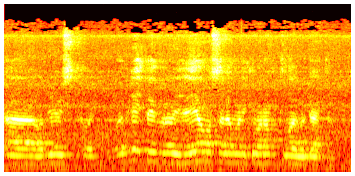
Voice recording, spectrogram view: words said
uh, wal hidayah. Wassalamualaikum warahmatullahi wabarakatuh.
